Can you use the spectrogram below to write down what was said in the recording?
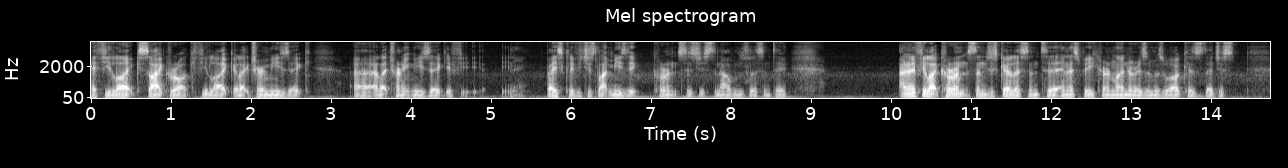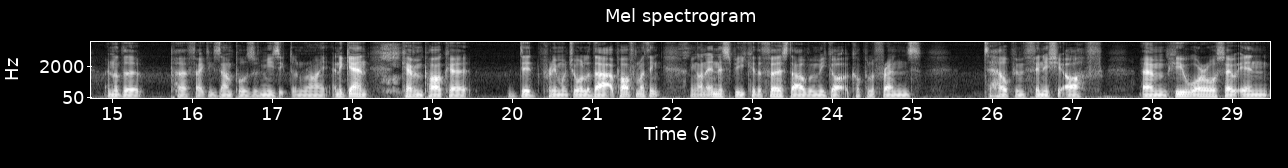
if you like psych rock, if you like electro music, uh, electronic music, if you, you know, basically if you just like music, Currents is just an album to listen to. And if you like Currents, then just go listen to Innerspeaker and Lonerism as well, because they're just another perfect examples of music done right. And again, Kevin Parker did pretty much all of that. Apart from I think I think on Innerspeaker, the first album, he got a couple of friends to help him finish it off. Um, who are also in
